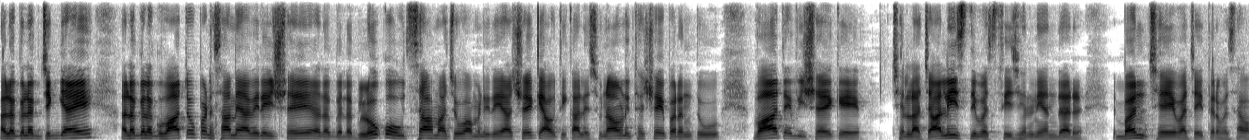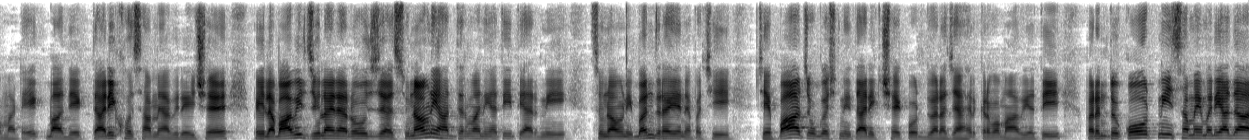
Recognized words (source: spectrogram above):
અલગ અલગ જગ્યાએ અલગ અલગ વાતો પણ સામે આવી રહી છે અલગ અલગ લોકો ઉત્સાહમાં જોવા મળી રહ્યા છે કે આવતીકાલે સુનાવણી થશે, પરંતુ વાત એવી છે કે છેલ્લા ચાલીસ દિવસથી જેલની અંદર બંધ છે એવા ચૈત્ર વસાવા માટે એક બાદ એક તારીખો સામે આવી રહી છે. પહેલાં બાવીસ જુલાઈના રોજ સુનાવણી હાથ ધરવાની હતી, ત્યારની સુનાવણી બંધ રહી અને પછી જે પાંચ ઓગસ્ટની તારીખ છે કોર્ટ દ્વારા જાહેર કરવામાં આવી હતી. પરંતુ કોર્ટની સમયમર્યાદા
